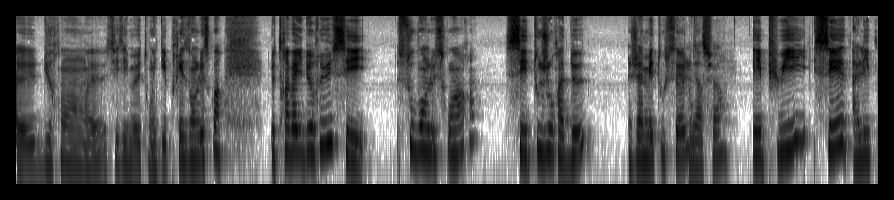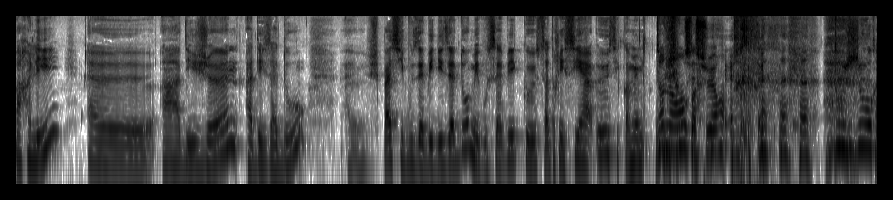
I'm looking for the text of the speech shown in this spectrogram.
durant euh, ces émeutes, ont été présents le soir. Le travail de rue, c'est souvent le soir, c'est toujours à deux, jamais tout seul. Bien sûr. Et puis, c'est aller parler euh, à des jeunes, à des ados. Euh, je ne sais pas si vous avez des ados, mais vous savez que s'adresser à eux, c'est quand même Non, toujours, non, c'est sûr. toujours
